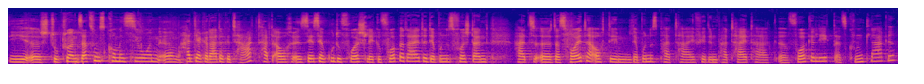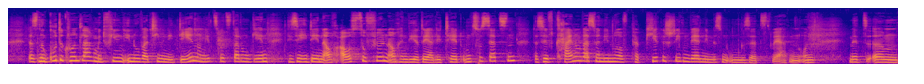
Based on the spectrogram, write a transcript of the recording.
Die äh, Struktur- und Satzungskommission ähm, hat ja gerade getagt, hat auch äh, sehr, sehr gute Vorschläge vorbereitet. Der Bundesvorstand hat äh, das heute auch dem, der Bundespartei für den Parteitag vorgelegt als Grundlage. Das ist eine gute Grundlage mit vielen innovativen Ideen. Und jetzt wird es darum gehen, diese Ideen auch auszufüllen, auch in die Realität umzusetzen. Das hilft keinem was, wenn die nur auf Papier geschrieben werden. Die müssen umgesetzt werden. Und mit ähm,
